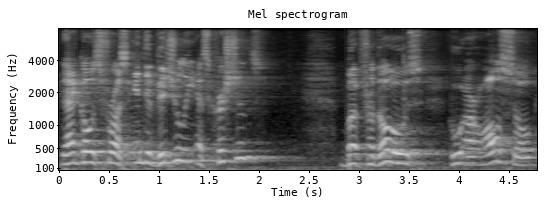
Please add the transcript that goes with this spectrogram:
That goes for us individually as Christians, but for those who are also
